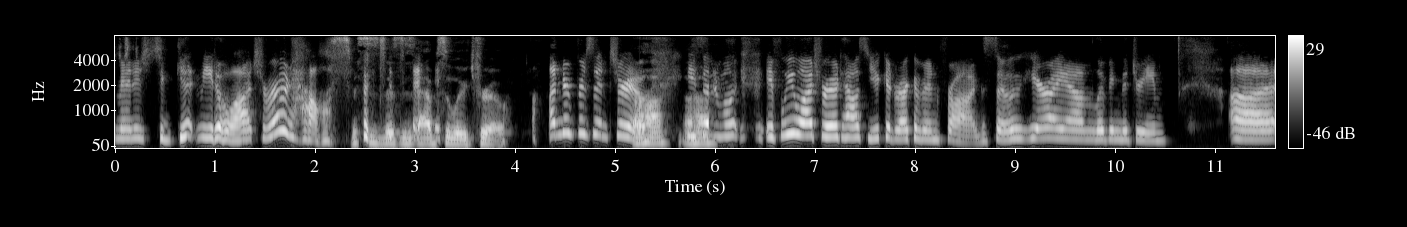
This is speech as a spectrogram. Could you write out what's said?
managed to get me to watch roadhouse This is this is absolutely true. 100% true. Uh-huh, he uh-huh. said well, if we watch roadhouse you could recommend frogs. So here i am living the dream. Uh,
